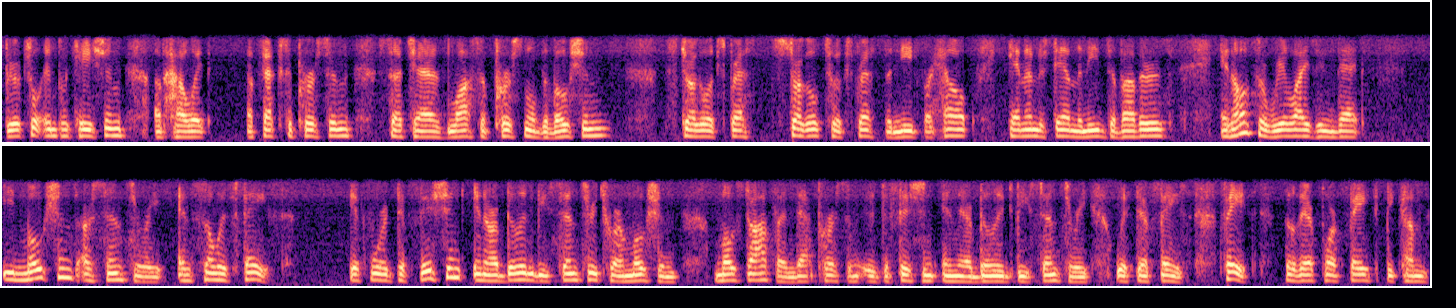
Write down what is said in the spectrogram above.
spiritual implication of how it affects a person, such as loss of personal devotion, struggle express struggle to express the need for help, can't understand the needs of others, and also realizing that emotions are sensory, and so is faith if we're deficient in our ability to be sensory to our emotion, most often that person is deficient in their ability to be sensory with their faith. Faith. So therefore, faith becomes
